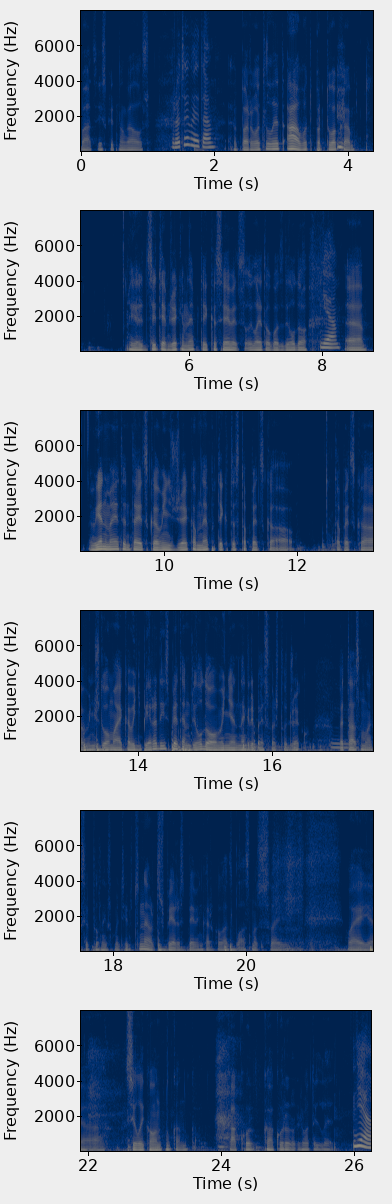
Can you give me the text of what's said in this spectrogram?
bācis izkrīt no galvas. Rotaļlietām? Par otru lietu, ah, par to, ka ja citiem džekiem nepatīk, ka sievietes lieto kaut kādu dildo. Jā. Uh, viena meitene teica, ka viņš džekam nepatika tas tāpēc, ka Tāpēc, ka viņš domāja, ka viņi pieradīs pie tiem dildo, un viņa negribēs vairs to džeku. Mm. Bet tās, man liekas, ir pilnīgs muļķības. Tu nevari taču pierast pie vienkārši kaut kādas plasmasas vai, vai uh, silikona, nu, kā, nu, kā, kā, kur, kā kura rotaļlieta. Jā,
